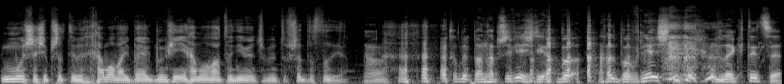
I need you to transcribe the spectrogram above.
Muszę się przed tym hamować, bo jakbym się nie hamował, to nie wiem, czy bym tu wszedł do studia. No, to by pana przywieźli albo, albo wnieśli w lektyce.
